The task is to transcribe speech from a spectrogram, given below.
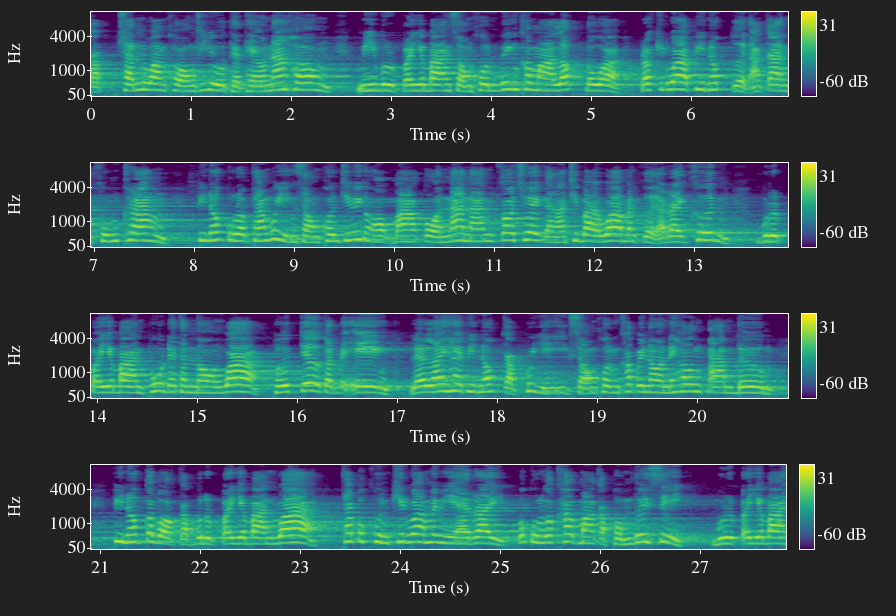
กับชั้นวางของที่อยู่แถวๆหน้าห้อง มีบุรุษพยาบาลสองคนวิ่งเข้ามาล็อกตัว เพราะคิดว่าพี่นกเกิดอาการคุ้มคลั่ง พี่นกรวมทั้งผู้หญิงสองคนที่วิ่งออกมาก่อนหน้านั้นก็ช่วยกันอธิบายว่ามันเกิดอะไรขึ้น บุรุษพยาบาลพูดในทำนองว่าเพ้อเจ้อกันไปเอง และไล่ให้พี่นกกับผู้หญิงอีกสองคนเข้าไปนอนในห้องตามเดิม พี่นกก็บอกกับบุรุษพยาบาลว่า ถ้าพวกคุณคิดว่าไม่มีอะไร พวกคุณก็เข้ามากับผมด้วยสิบุรุษพยาบาล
